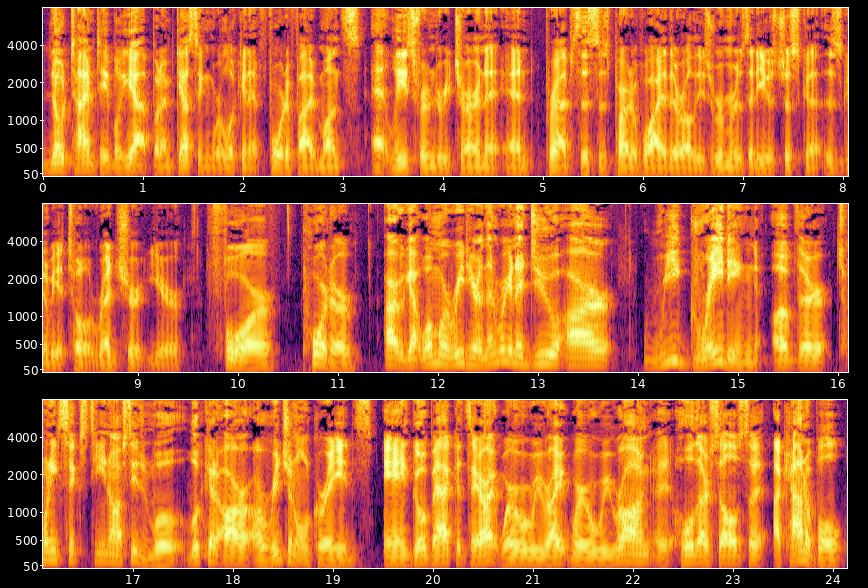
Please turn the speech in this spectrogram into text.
no timetable yet, but I'm guessing we're looking at four to five months at least for him to return. And perhaps this is part of why there are all these rumors that he was just going to, this is going to be a total redshirt year for Porter. All right, we got one more read here, and then we're going to do our regrading of their 2016 offseason. We'll look at our original grades and go back and say, all right, where were we right? Where were we wrong? Uh, hold ourselves uh, accountable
